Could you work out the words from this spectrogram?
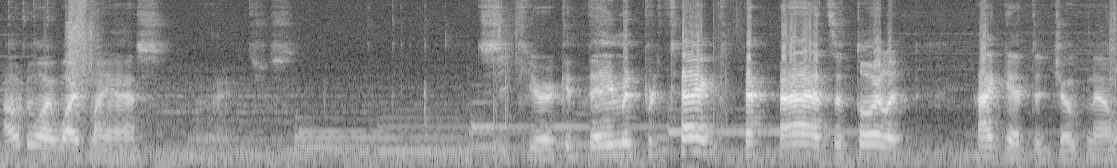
How do I wipe my ass? Alright, just... Secure, containment, protect! it's a toilet. I get the joke now.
